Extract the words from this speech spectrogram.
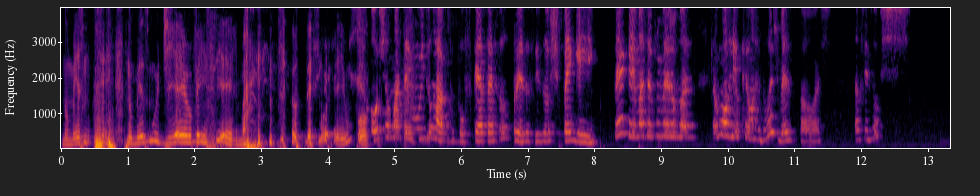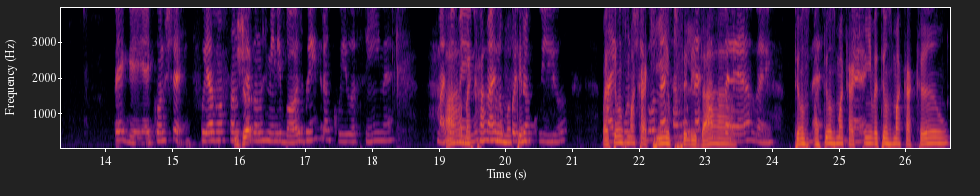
no mesmo no mesmo dia eu venci ele, mas eu demorei um pouco. Oxe, eu matei muito rápido, pô. Fiquei até surpresa. Fiz, eu peguei. Peguei, matei o primeiro. boss. Eu morri o quê? Umas duas vezes só, eu acho. Eu fiz, oxi. Peguei. Aí quando che... fui avançando, Já- chegando nos mini-boss, bem tranquilo, assim, né? Mais Ah, ou mas menos, mas, não calma, foi tem- tranquilo. Vai Aí ter uns macaquinhos pra você lidar. véia, véi, Tem uns, vai ter uns macaquinhos, vai ter uns macacão.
